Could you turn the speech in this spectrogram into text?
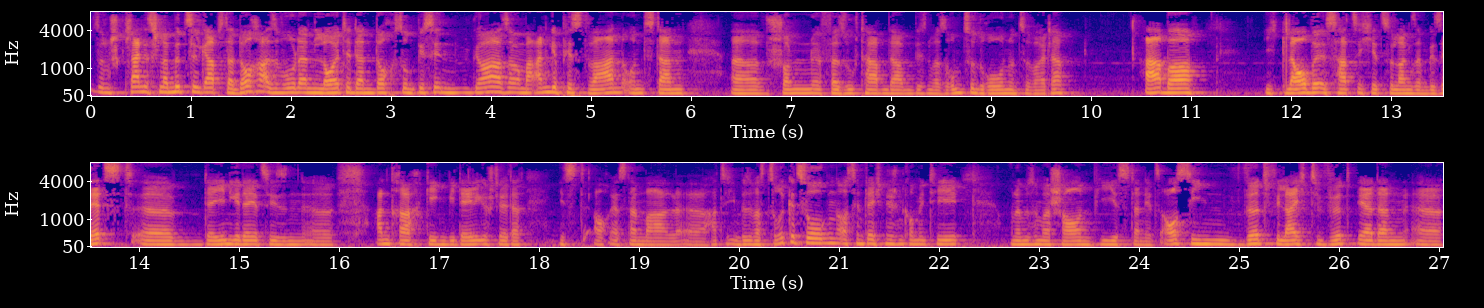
so ein kleines Schlammützel gab es da doch, also wo dann Leute dann doch so ein bisschen, ja, sagen wir mal, angepisst waren und dann äh, schon versucht haben, da ein bisschen was rumzudrohen und so weiter. Aber ich glaube, es hat sich jetzt so langsam gesetzt. Äh, derjenige, der jetzt diesen äh, Antrag gegen Vidal gestellt hat, ist auch erst einmal, äh, hat sich ein bisschen was zurückgezogen aus dem technischen Komitee. Und dann müssen wir mal schauen, wie es dann jetzt aussehen wird. Vielleicht wird er dann äh,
